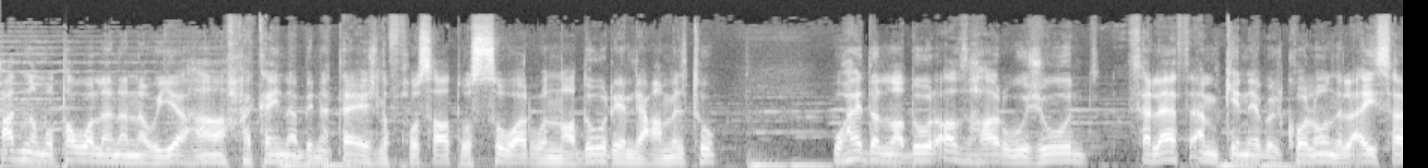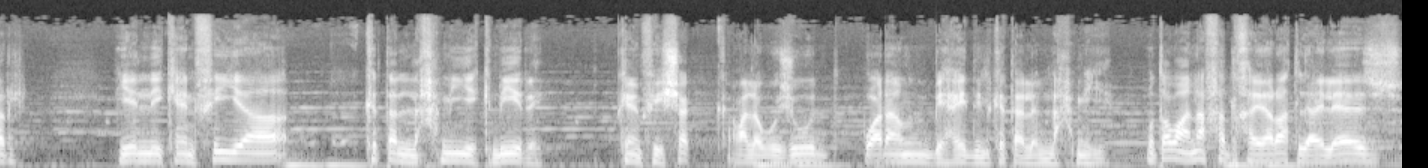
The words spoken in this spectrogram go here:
قعدنا مطولا أنا وياها حكينا بنتائج الفحوصات والصور والناظور يلي عملته وهذا الناظور أظهر وجود ثلاث أمكنة بالكولون الأيسر يلي كان فيها كتل لحمية كبيرة. وكان في شك على وجود ورم بهيدي الكتل اللحمية. وطبعا أخذ خيارات العلاج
